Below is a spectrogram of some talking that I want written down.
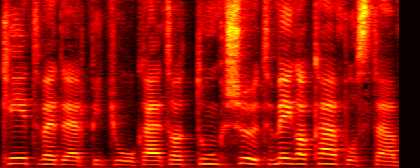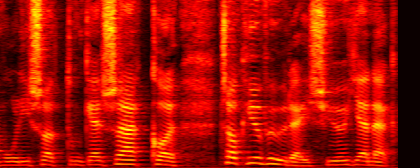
két veder pityókát adtunk, sőt, még a káposztából is adtunk egy zsákkal, csak jövőre is jöjjenek.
